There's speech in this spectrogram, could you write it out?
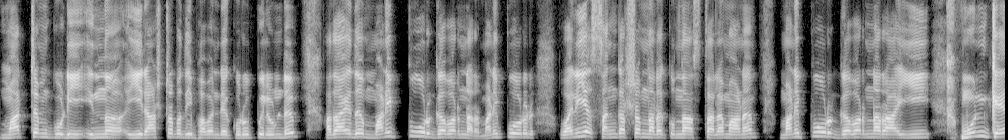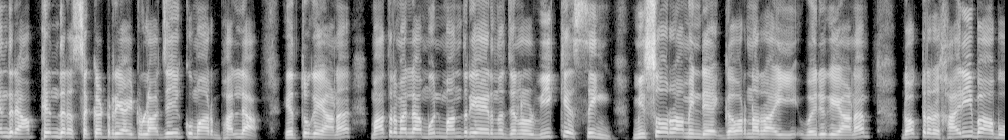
മാറ്റം കൂടി ഇന്ന് ഈ രാഷ്ട്രപതി ഭവന്റെ കുറിപ്പിലുണ്ട്. അതായത് മണിപ്പൂർ ഗവർണർ മണിപ്പൂർ വലിയ സംഘർഷം നടക്കുന്ന സ്ഥലമാണ് മണിപ്പൂർ ഗവർണറായി മുൻ കേന്ദ്ര ആഭ്യന്തര സെക്രട്ടറി ആയിട്ടുള്ള അജയ് കുമാർ ഭല്ല എത്തുകയാണ്. മാത്രമല്ല മുൻ മന്ത്രിയായിരുന്ന ജനറൽ വി കെ സിംഗ് മിസോറാമിന്റെ ഗവർണറായി വരികയാണ്. ഡോക്ടർ ഹരിബാബു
